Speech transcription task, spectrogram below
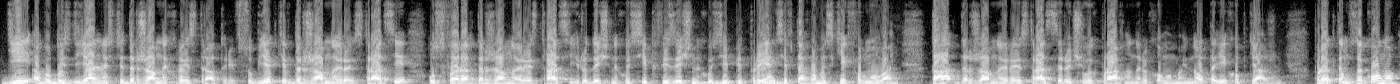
дій або бездіяльності державних реєстраторів, суб'єктів державної реєстрації у сферах державної реєстрації юридичних осіб, фізичних осіб підприємців та громадських формувань та державної реєстрації речових прав на нерухоме майно та їх обтяжень. Проектом закону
